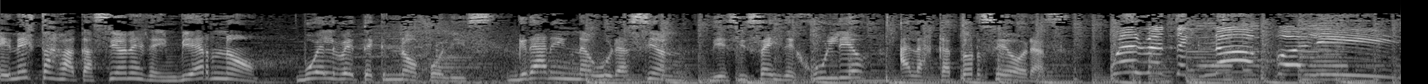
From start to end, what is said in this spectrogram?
En estas vacaciones de invierno, vuelve Tecnópolis. Gran inauguración, 16 de julio a las 14 horas. ¡Vuelve Tecnópolis!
